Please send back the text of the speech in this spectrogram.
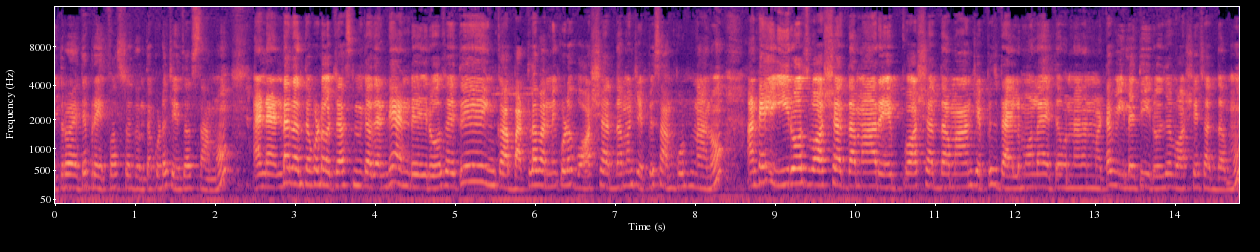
ఇద్దరు అయితే బ్రేక్ఫాస్ట్ అదంతా కూడా చేసేస్తాము. అండ్ ఎండ అదంతా కూడా వచ్చేస్తుంది కదండి. అండ్ ఈ రోజు అయితే ఇంకా బట్టలు అవన్నీ కూడా వాష్ చేద్దామని చెప్పేసి అనుకుంటున్నాను. అంటే ఈ రోజు వాష్ చేద్దామా రేపు వాష్ చేద్దామా అని చెప్పేసి డైలమోలో అయితే ఉన్నానమాట వీలైతే ఈరోజే వాష్ చేసేద్దాము.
